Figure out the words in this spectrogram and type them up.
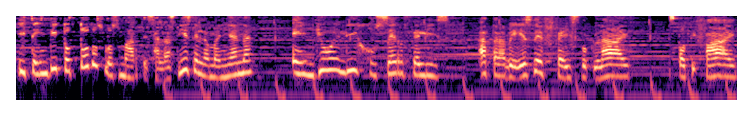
y te invito todos los martes a las 10 de la mañana en Yo Elijo Ser Feliz a través de Facebook Live, Spotify,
